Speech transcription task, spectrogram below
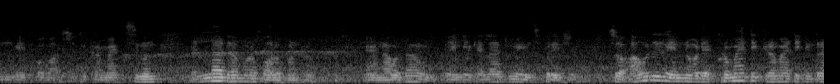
இங்கே இப்போ வாசிட்டு இருக்கிற மேக்ஸிமம் எல்லா ட்ரம்மரும் ஃபாலோ பண்ணுறோம் அண்ட் அவர் தான் எங்களுக்கு எல்லாருக்குமே இன்ஸ்பிரேஷன் ஸோ அவர் என்னுடைய குரோமேட்டிக் கிராமேட்டிக்ன்ற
